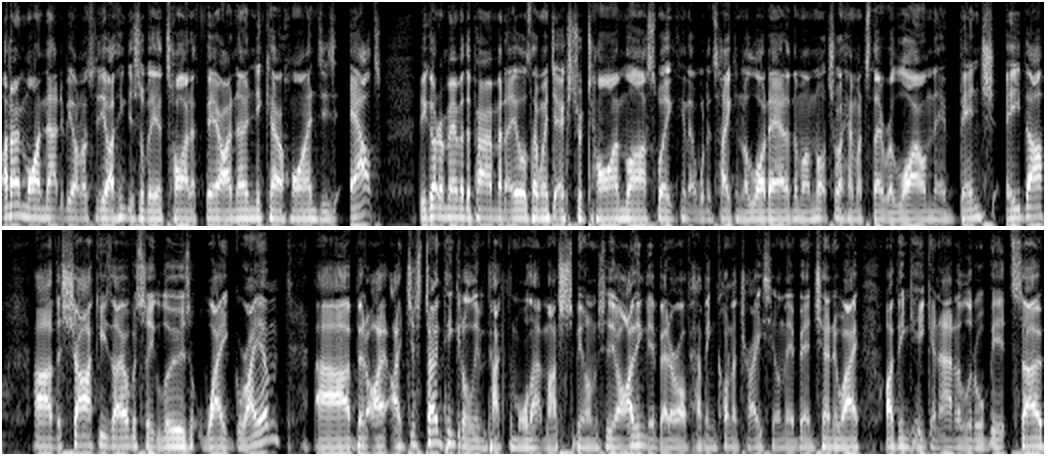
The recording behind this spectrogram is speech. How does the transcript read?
I don't mind that, to be honest with you. I think this will be a tight affair. I know Nicho Hynes is out, but you got to remember the Parramatta Eels, they went to extra time last week. I think that would have taken a lot out of them. I'm not sure how much they rely on their bench either. Uh, the Sharkies, they obviously lose Wade Graham, uh, but I, I just don't think it'll impact them all that much, to be honest with you. I think they're better off having Connor Tracey on their bench anyway. I think he can add a little bit. So,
